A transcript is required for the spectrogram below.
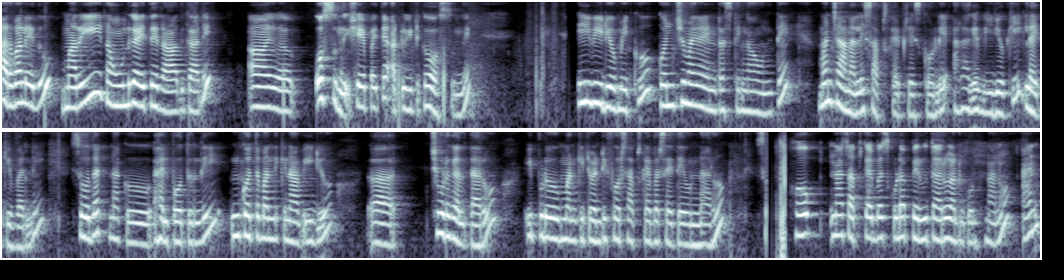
పర్వాలేదు మరీ రౌండ్గా అయితే రాదు కానీ వస్తుంది. షేప్ అయితే అటు ఇటుగా వస్తుంది. ఈ వీడియో మీకు కొంచెమైనా ఇంట్రెస్టింగ్గా ఉంటే మన ఛానల్ని సబ్స్క్రైబ్ చేసుకోండి. అలాగే వీడియోకి లైక్ ఇవ్వండి. సో దట్ నాకు హెల్ప్ అవుతుంది. ఇంకొంతమందికి నా వీడియో చూడగలుగుతారు. ఇప్పుడు మనకి ట్వంటీ ఫోర్ సబ్స్క్రైబర్స్ అయితే ఉన్నారు. సో హోప్ నా సబ్స్క్రైబర్స్ కూడా పెరుగుతారు అనుకుంటున్నాను. అండ్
